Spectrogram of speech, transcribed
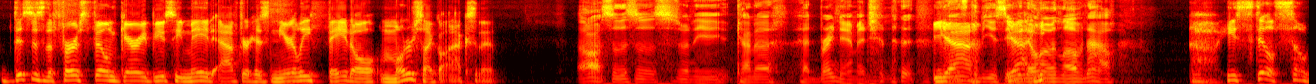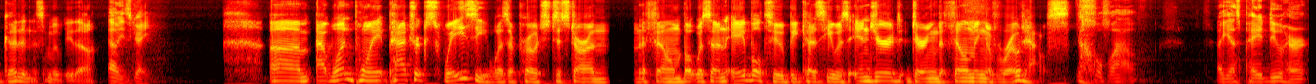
this is the first film Gary Busey made after his nearly fatal motorcycle accident. Oh, so this is when he kind of had brain damage. and Yeah, the Busey yeah, we know he- and love now. Oh, he's still so good in this movie, though. Oh, he's great. Um, at one point, Patrick Swayze was approached to star in the film, but was unable to because he was injured during the filming of Roadhouse. Oh wow. I guess pain do hurt.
